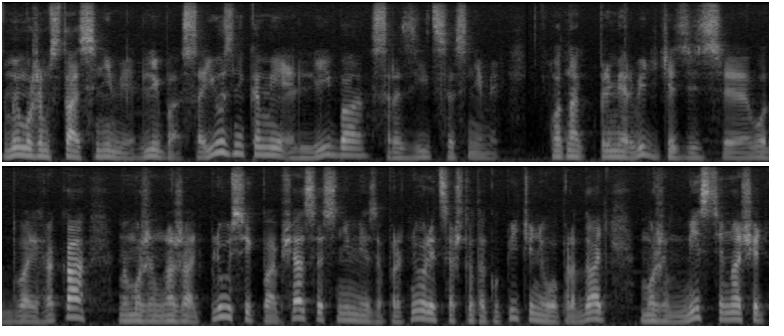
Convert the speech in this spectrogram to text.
Мы можем стать с ними либо союзниками, либо сразиться с ними. Вот, например, видите, здесь э, вот два игрока. Мы можем нажать плюсик, пообщаться с ними, запартнериться, что-то купить у него, продать. Можем вместе начать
